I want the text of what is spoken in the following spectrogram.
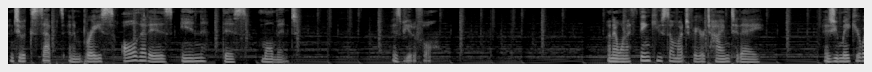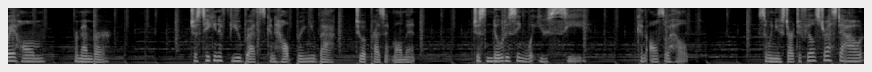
and to accept and embrace all that is in this moment is beautiful. And I want to thank you so much for your time today. As you make your way home, remember, just taking a few breaths can help bring you back to a present moment. Just noticing what you see can also help. So when you start to feel stressed out,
